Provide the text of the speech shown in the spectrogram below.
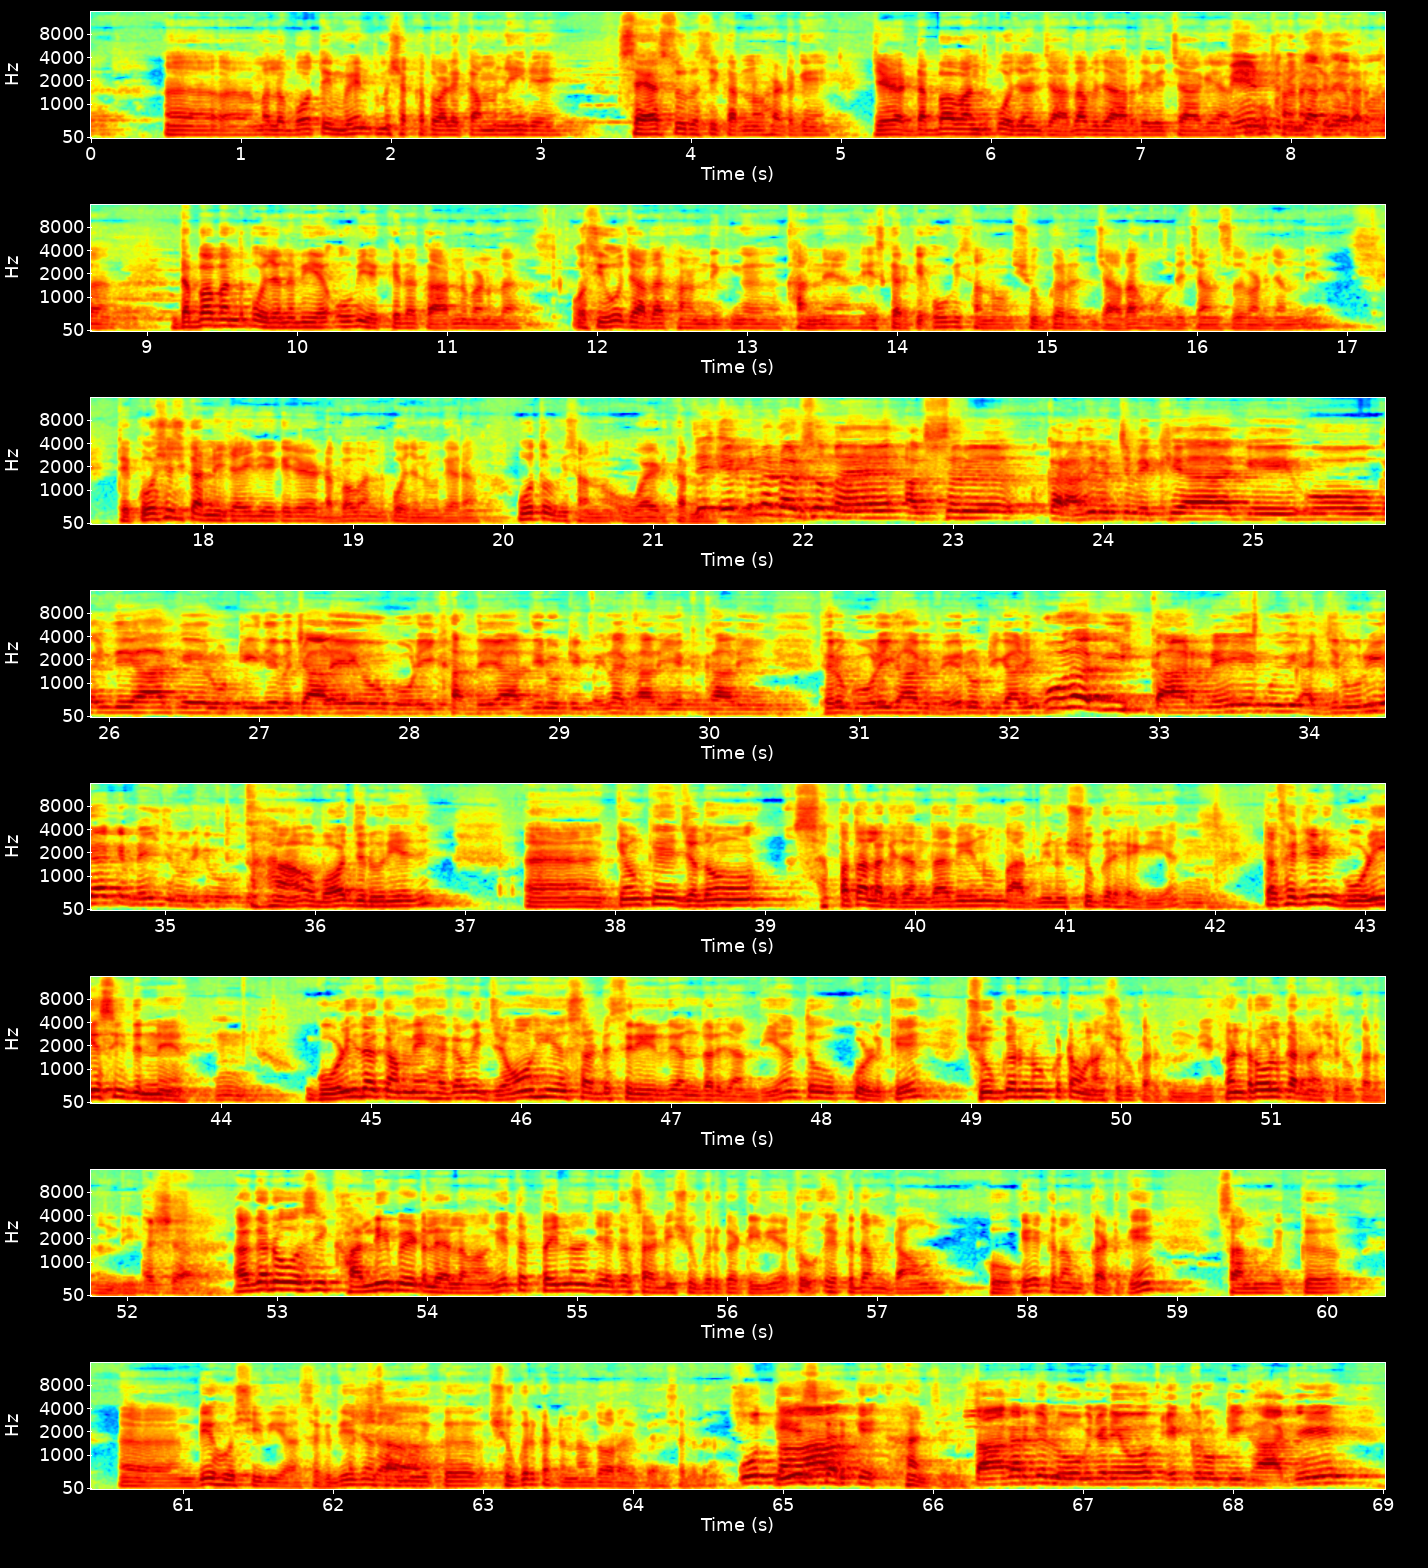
ਮਤਲਬ ਬਹੁਤੀ ਮਿਹਨਤ ਮੁਸ਼ੱਕਤ ਵਾਲੇ ਕੰਮ ਨਹੀਂ ਰਹੇ। ਸੈਰ ਸੁਰ ਅਸੀਂ ਕਰਨੋਂ ਹਟ ਗਏ। ਜਿਹੜਾ ਡੱਬਾਬੰਦ ਭੋਜਨ ਜ਼ਿਆਦਾ ਬਾਜ਼ਾਰ ਦੇ ਵਿੱਚ ਆ ਗਿਆ ਉਹ ਖਾਣਾ ਸ਼ੁਰੂ ਕਰਤਾ। ਡੱਬਾਬੰਦ ਭੋਜਨ ਵੀ ਹੈ ਉਹ ਵੀ ਇੱਕ ਇਹਦਾ ਕਾਰਨ ਬਣਦਾ। ਅਸੀਂ ਉਹ ਜ਼ਿਆਦਾ ਖਾਣ ਦੀ ਖਾਂਦੇ ਆ ਇਸ ਕਰਕੇ ਉਹ ਵੀ ਸਾਨੂੰ ਸ਼ੂਗਰ ਜ਼ਿਆਦਾ ਹੋਣ ਦੇ ਚਾਂਸਸ ਬਣ ਜਾਂਦੇ ਆ। ਤੇ ਕੋਸ਼ਿਸ਼ ਕਰਨੀ ਚਾਹੀਦੀ ਹੈ ਕਿ ਜਿਹੜਾ ਡੱਬਾਬੰਦ ਭੋਜਨ ਵਗੈਰਾ ਉਹ ਤੋਂ ਵੀ ਸਾਨੂੰ ਅਵੋਇਡ ਕਰਨਾ ਤੇ ਇੱਕ ਨਾ ਡਾਕਟਰ ਸਾਹਿਬ ਮੈਂ ਅਕਸਰ ਘਰਾਂ ਦੇ ਵਿੱਚ ਵੇਖਿਆ ਕਿ ਉਹ ਕਹਿੰਦੇ ਆ ਕਿ ਰੋਟੀ ਦੇ ਵਿਚਾਲੇ ਉਹ ਗੋਲੀ ਖਾਂਦੇ ਆ ਅੱਧੀ ਰੋਟੀ ਪਹਿਲਾਂ ਖਾ ਲਈ ਇੱਕ ਖਾ ਲਈ ਫਿਰ ਉਹ ਗੋਲੀ ਖਾ ਕੇ ਫਿਰ ਰੋਟੀ ਖਾ ਲਈ। ਉਹਦਾ ਕੀ ਕਾਰਨ ਹੈ? ਇਹ ਕੋਈ ਜ਼ਰੂਰੀ ਹੈ ਕਿ ਨਹੀਂ ਜ਼ਰੂਰੀ ਹੋਊਗਾ? ਹਾਂ ਉਹ ਬਹੁਤ ਜ਼ਰੂਰੀ ਹੈ ਜੀ। ਕਿਉਂਕਿ ਜਦੋਂ ਪਤਾ ਲੱਗ ਜਾਂਦਾ ਵੀ ਇਹਨੂੰ ਆਦਮੀ ਨੂੰ ਸ਼ੂਗਰ ਹੈਗੀ ਆ ਤਾਂ ਫਿਰ ਜਿਹੜੀ ਗੋਲੀ ਅਸੀਂ ਦਿੰਨੇ ਆ ਗੋਲੀ ਦਾ ਕੰਮ ਇਹ ਹੈਗਾ ਵੀ ਜਿਉਂ ਹੀ ਇਹ ਸਾਡੇ ਸਰੀਰ ਦੇ ਅੰਦਰ ਜਾਂਦੀ ਹੈ ਤਾਂ ਉਹ ਘੁਲ ਕੇ ਸ਼ੂਗਰ ਨੂੰ ਘਟਾਉਣਾ ਸ਼ੁਰੂ ਕਰ ਦਿੰਦੀ ਹੈ ਕੰਟਰੋਲ ਕਰਨਾ ਸ਼ੁਰੂ ਕਰ ਦਿੰਦੀ ਹੈ ਅੱਛਾ। ਅਗਰ ਉਹ ਅਸੀਂ ਖਾਲੀ ਪੇਟ ਲੈ ਲਵਾਂਗੇ ਤਾਂ ਪਹਿਲਾਂ ਜੇ ਅਗਰ ਸਾਡੀ ਸ਼ੂਗਰ ਘਟੀ ਵੀ ਹੈ ਤਾਂ ਇੱਕਦਮ ਡਾਊਨ ਹੋ ਕੇ ਇੱਕਦਮ ਘਟ ਕੇ ਸਾਨੂੰ ਇੱਕ ਬੇਹੋਸ਼ੀ ਵੀ ਆ ਸਕਦੀ ਹੈ ਜਾਂ ਸਾਨੂੰ ਇੱਕ ਸ਼ੂਗਰ ਘਟਣ ਨਾਲ ਦੌਰਾ ਵੀ ਪੈ ਸਕਦਾ। ਇਸ ਕਰਕੇ ਹਾਂਜੀ। ਤਾਂ ਕਰਕੇ ਲੋਕ ਜਿਹੜੇ ਉਹ ਇੱਕ ਰੋਟੀ ਖਾ ਕੇ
